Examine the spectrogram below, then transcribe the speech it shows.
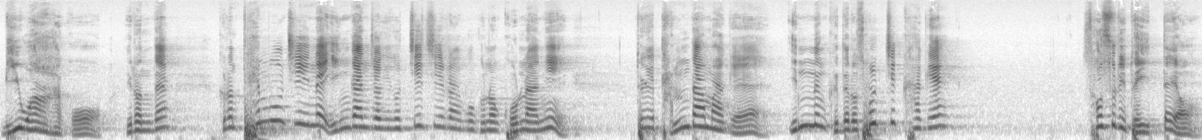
미화하고 이런데 그런 태무진의 인간적이고 찌질하고 그런 고난이 되게 담담하게 있는 그대로 솔직하게 서술이 돼 있대요.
